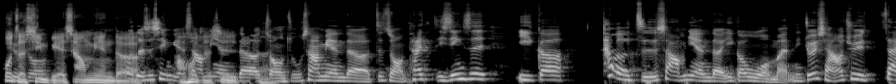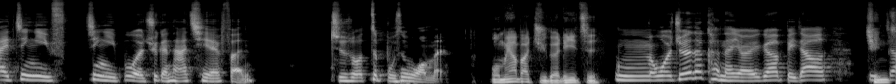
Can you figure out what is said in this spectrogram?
或者性别上面的，或者是性别上面的、种族上面的这种，他已经是一个。特质上面的一个我们，你就会想要去再进一进一步的去跟他切分，就是说这不是我们。我们要不要举个例子？嗯，我觉得可能有一个比较比较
